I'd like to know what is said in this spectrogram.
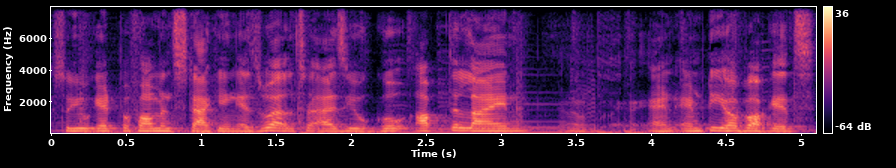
So you get performance stacking as well. So as you go up the line, and empty your pockets,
